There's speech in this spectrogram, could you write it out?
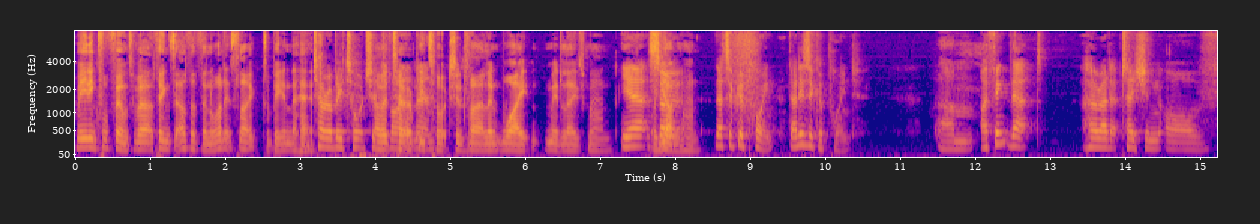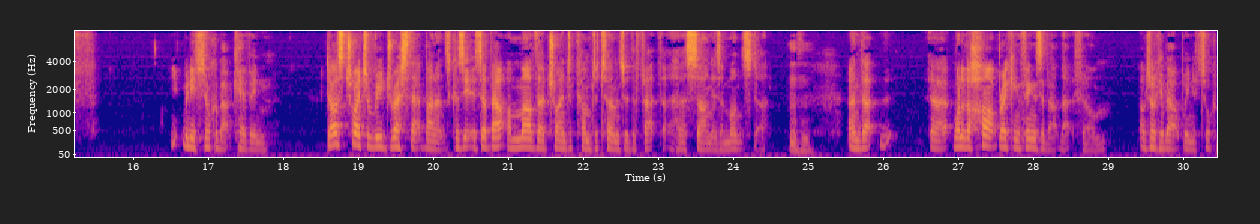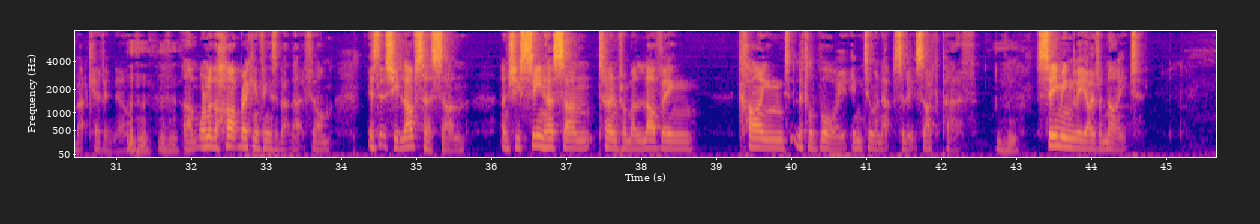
meaningful films about things other than what it's like to be in the head Terribly tortured, of a terribly man. tortured, violent, white, middle-aged man Yeah, so young man? That's a good point. That is a good point. Um, I think that her adaptation of we need to talk about Kevin does try to redress that balance because it is about a mother trying to come to terms with the fact that her son is a monster, hmm and that uh, one of the heartbreaking things about that film. I'm talking about we need to talk about Kevin now. hmm hmm Um, one of the heartbreaking things about that film is that she loves her son, and she's seen her son turn from a loving, kind little boy into an absolute psychopath, hmm seemingly overnight.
